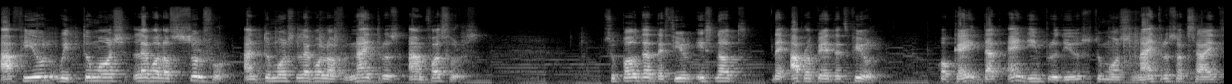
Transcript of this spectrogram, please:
a fuel with too much level of sulfur and too much level of nitrous and phosphorus. Suppose that the fuel is not the appropriate fuel. Okay, that engine produced too much nitrous oxide,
